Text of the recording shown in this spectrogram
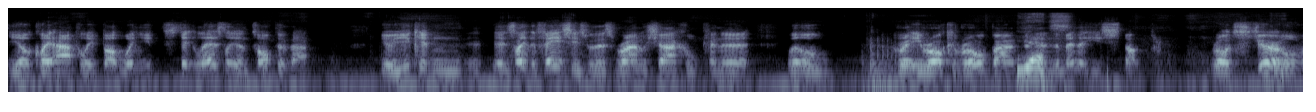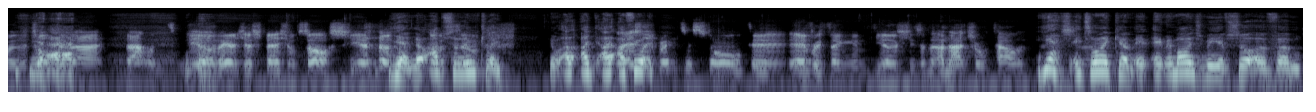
you know, quite happily. But when you stick Leslie on top of that, you know, you can. It's like the Faces with this ramshackle kind of little gritty rock and roll band. Yes. And the minute you stuck Rod Stewart over the top Yeah. of that, that one's, you know, they're just special sauce. You know? Yeah, no, So- absolutely. I, I, I I feel Leslie brings a soul to everything, and you know she's a, natural talent. yes, it's like um, it, it reminds me of sort of um,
